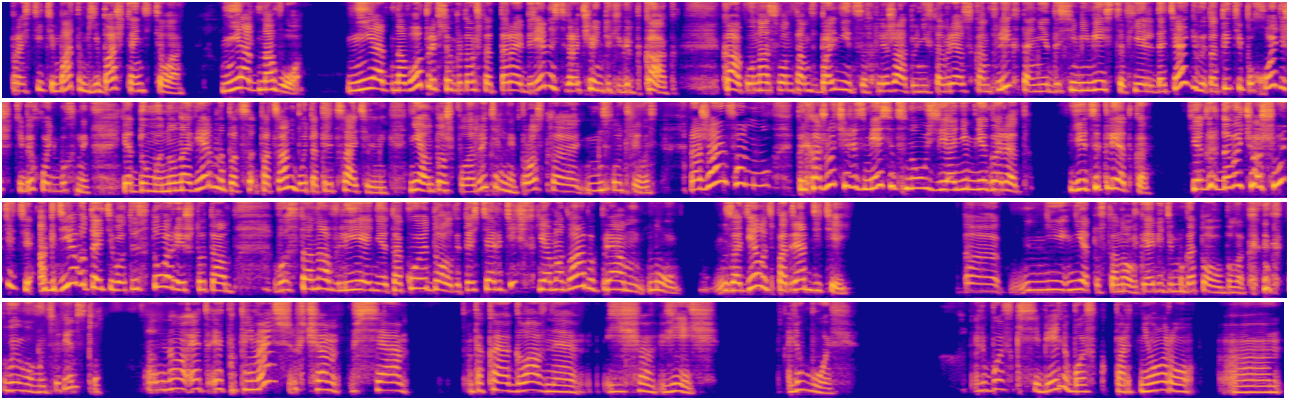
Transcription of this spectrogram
простите матом, ебашить антитела. Ни одного. Ни одного, при всем при том, что это вторая беременность, врачи они такие говорят, как? Как? У нас вон там в больницах лежат, у них там резус конфликт, они до 7 месяцев еле дотягивают, а ты типа ходишь, и тебе хоть бы хны. Я думаю, ну, наверное, пацан будет отрицательный. Не, он тоже положительный, просто не случилось. Рожаю Фому, прихожу через месяц на УЗИ, они мне говорят, яйцеклетка. Я говорю, да вы что, шутите? А где вот эти вот истории, что там восстановление такое долго? То есть теоретически я могла бы прям, ну, заделать подряд детей. Э, не, нет установок. Я, видимо, готова была к, к твоему материнству. Ну, это, это понимаешь, в чем вся такая главная еще вещь? Любовь. Любовь к себе, любовь к партнеру. Эм,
